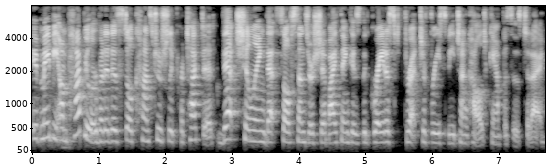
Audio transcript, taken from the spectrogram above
it may be unpopular, but it is still constitutionally protected. That chilling, that self censorship, I think, is the greatest threat to free speech on college campuses today.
